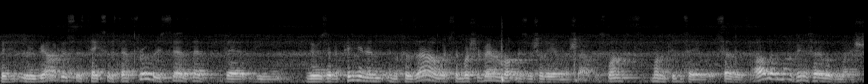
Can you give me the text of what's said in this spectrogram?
But Rabbi Yaakov says, takes it a step further. He says that, that the, there's an opinion in, in Chazal which the Moshe Rabbeinu wrote Mr. Shalei Shabbos. One, one opinion says, it says it's other, one opinion says it was Moshe.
